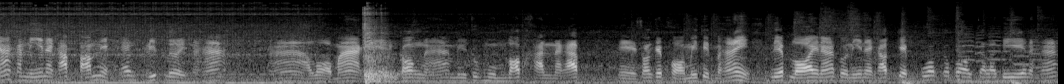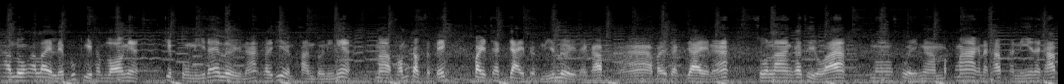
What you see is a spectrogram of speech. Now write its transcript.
นะคันนี้นะครับปั๊มเนี่ยแห้งกริบเลยนะฮะอ่าหล่อมากนี่กล้องนะฮะมีทุกมุมรอบคันนะครับนี่ซอนเก็บของมีติดมาให้เรียบร้อยนะ ตัวนี้นะครับเก็บพวกกระบอกจาระบีนะฮะอารมณ์อะไรเล็บลูกปีทำรองเนี่ยเก็บตรงนี้ได้เลยนะและที่สำคัญตัวนี้เนี่ยมาพร้อมกับสเต็กใบแท็กใหญ่แบบนี้เลยนะครับอ่าใบแท็กใหญ่นะส่วนล่างก็ถือว่ามาสวยงามมากๆนะครับคันนี้นะครับ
